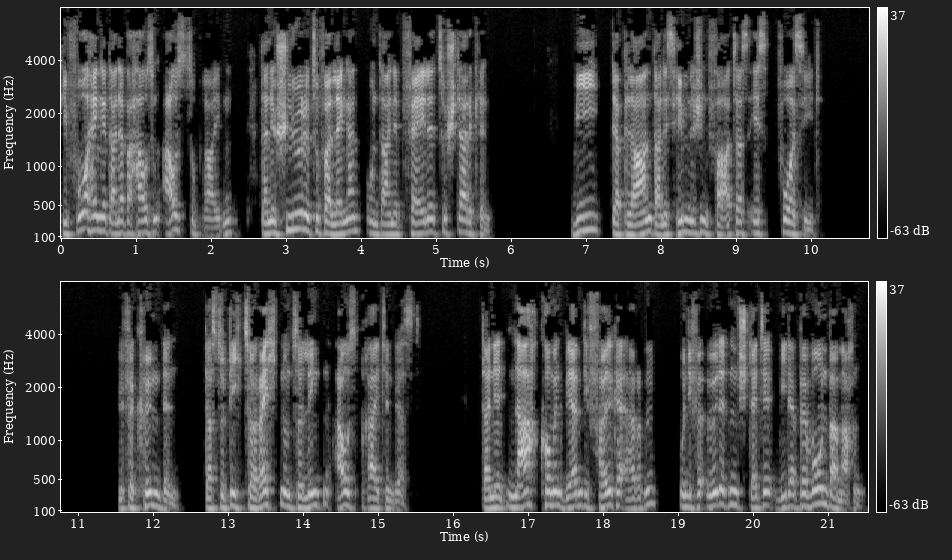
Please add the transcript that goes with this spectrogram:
die Vorhänge deiner Behausung auszubreiten, deine Schnüre zu verlängern und deine Pfähle zu stärken, wie der Plan deines himmlischen Vaters es vorsieht. Wir verkünden, dass du dich zur Rechten und zur Linken ausbreiten wirst. Deine Nachkommen werden die Völker erben und die verödeten Städte wieder bewohnbar machen.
